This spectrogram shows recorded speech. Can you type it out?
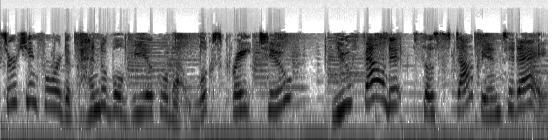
Searching for a dependable vehicle that looks great too? You found it, so stop in today.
